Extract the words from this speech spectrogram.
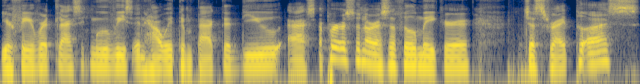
your favorite classic movies and how it impacted you as a person or as a filmmaker, just write to us.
